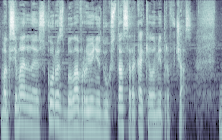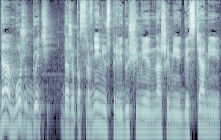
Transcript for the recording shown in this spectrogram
Максимальная скорость была в районе 240 км в час. Да, может быть, даже по сравнению с предыдущими нашими гостями,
